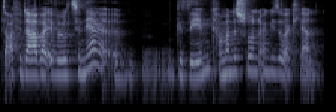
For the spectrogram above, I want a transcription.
dafür da, aber evolutionär äh, gesehen kann man das schon irgendwie so erklären.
